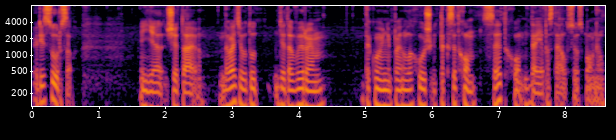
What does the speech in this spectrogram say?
ресурсов. Я считаю. Давайте вот тут где-то выроем Такую неплохую... Так, сетхом. Сетхом. Да, я поставил, все, вспомнил.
